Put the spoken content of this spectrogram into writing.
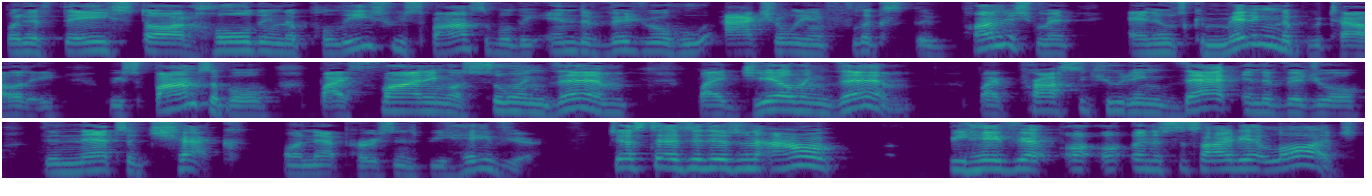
But if they start holding the police responsible, the individual who actually inflicts the punishment and who's committing the brutality responsible by fining or suing them, by jailing them, by prosecuting that individual, then that's a check on that person's behavior, just as it is in our behavior uh, uh, in a society at large.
